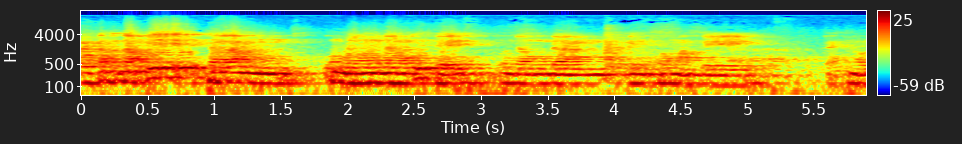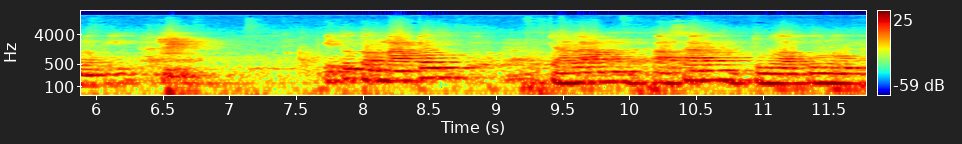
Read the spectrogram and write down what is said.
akan tetapi dalam undang-undang IT, undang-undang informasi teknologi itu termaktub dalam pasal 27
